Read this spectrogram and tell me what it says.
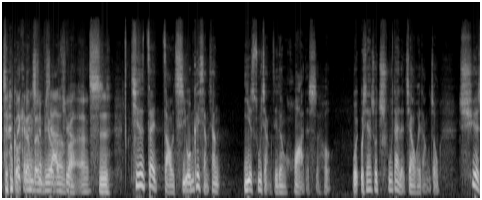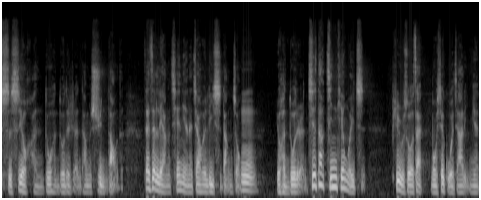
结果根本没有办法吃。其实，在早期，我们可以想象耶稣讲这段话的时候，我我现在说初代的教会当中，确实是有很多很多的人他们殉道的，在这两千年的教会历史当中，嗯。有很多的人，其实到今天为止，譬如说在某些国家里面，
